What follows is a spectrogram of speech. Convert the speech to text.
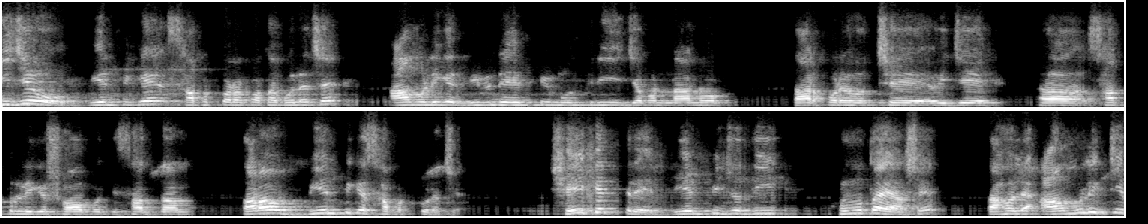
নিজেও বিএনপিকে সাপোর্ট করার কথা বলেছে। আওয়ামী লীগের বিভিন্ন এমপি মন্ত্রী যেমন নানক, তারপরে হচ্ছে ওই যে ছাত্রলীগের সভাপতি সাদ্দাম, তারাও বিএনপিকে সাপোর্ট করেছে। সেই ক্ষেত্রে বিএনপি যদি ক্ষমতায় আসে, তাহলে আওয়ামী লীগ যে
